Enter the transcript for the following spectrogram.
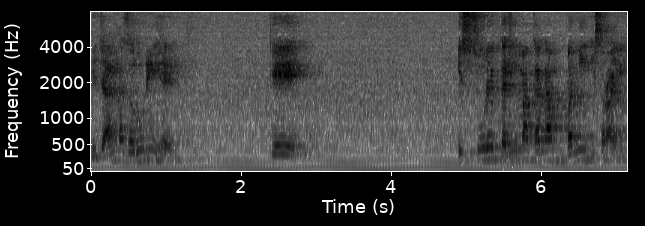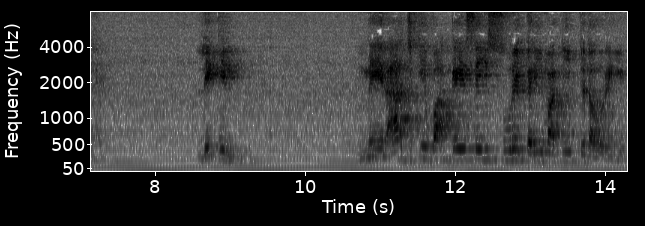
ये जानना ज़रूरी है कि इस सूर्य करीमा का नाम बनी इसराइल है। लेकिन मेराज के वाक़े से इस सूर्य करीमा की इब्तदा हो रही है।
